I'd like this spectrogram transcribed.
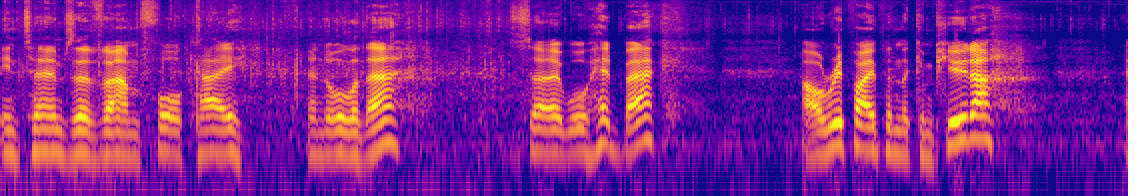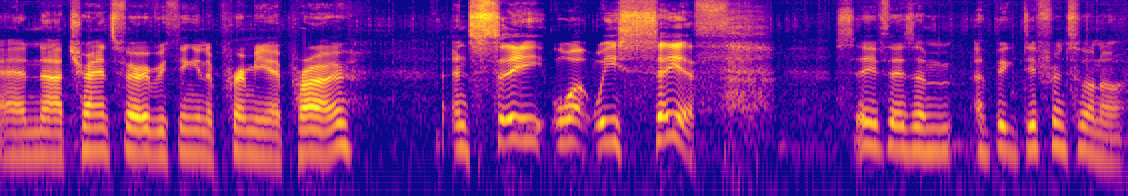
in terms of um, 4K and all of that. So we'll head back. I'll rip open the computer and uh, transfer everything into Premiere Pro and see what we seeth. See if there's a, a big difference or not.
